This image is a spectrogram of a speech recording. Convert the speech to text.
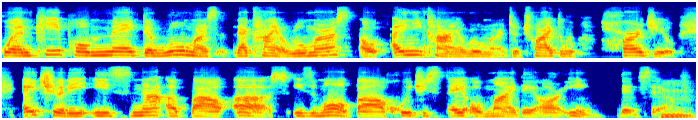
when people make the rumors, that kind of rumors or any kind of rumor to try to hurt you, actually it's not about us. It's more about which state of mind they are in themselves. Mm.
